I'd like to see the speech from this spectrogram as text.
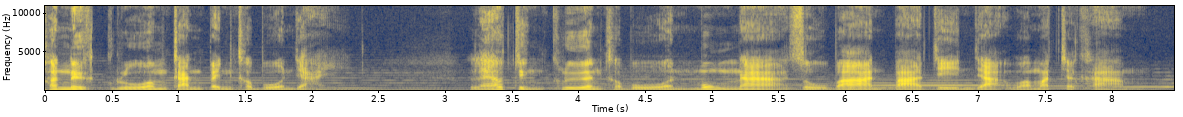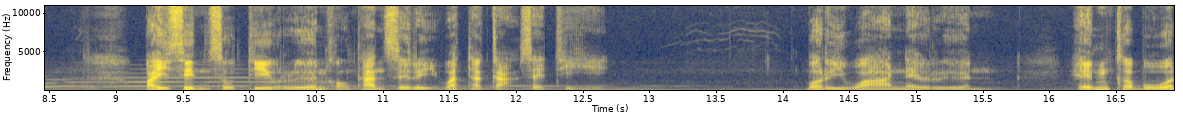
ผนึกรวมกันเป็นขบวนใหญ่ แล้วจึงเคลื่อนขบวนมุ่งหน้าสู่บ้านปาจีนยะวมัจจคาม ไปสิ้นสุดที่เรือนของท่านสิริวัฒกะเศรษฐี บริวารในเรือนเห็นขบวน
